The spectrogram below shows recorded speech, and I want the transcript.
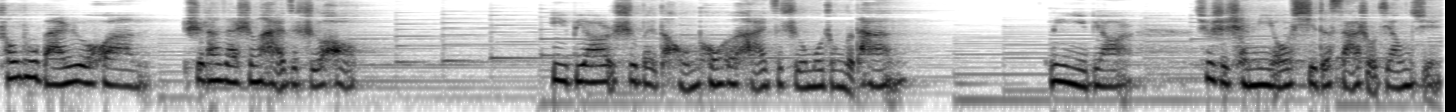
冲突白热化是他在生孩子之后，一边是被疼痛和孩子折磨中的他，另一边却是沉迷游戏的撒手将军。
